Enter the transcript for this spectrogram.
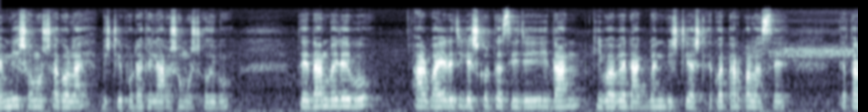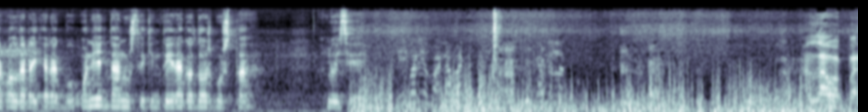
এমনি সমস্যা গলায় বৃষ্টির ফোঁটা খেলে আরও সমস্যা হইব। তো ধান বাইরাইব আর বাইরে জিজ্ঞেস করতেছি যে, এই ধান কীভাবে ডাকবেন? বৃষ্টি আসলে কয় তারপাল আছে। তারপালদা ডাইকা রাখব। অনেক ধান উঠছে, কিন্তু এর আগে দশ বস্তা লইছে। আল্লাহ আকবার।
